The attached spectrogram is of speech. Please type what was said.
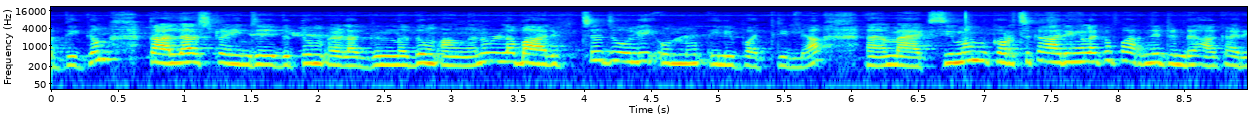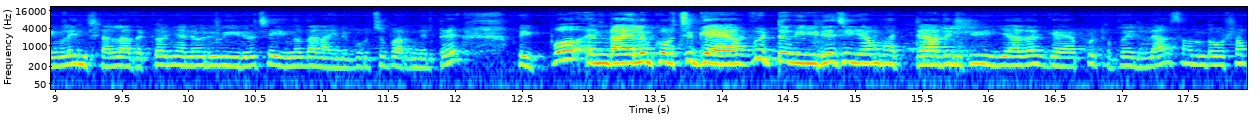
അധികം തല സ്ട്രെയിൻ ചെയ്തിട്ടും ഇളകുന്നതും അങ്ങനെയുള്ള ഭാരിച്ച ജോലി ഒന്നും ഇനി പറ്റില്ല. മാക്സിമം കുറച്ച് കാര്യങ്ങളൊക്കെ പറഞ്ഞിട്ടുണ്ട്. ആ കാര്യങ്ങൾ ഇൻഷാല്ല അതൊക്കെ ഞാൻ ഒരു വീഡിയോ ചെയ്യുന്നതാണ് അതിനെ കുറിച്ച് പറഞ്ഞിട്ട്. അപ്പൊ ഇപ്പൊ എന്തായാലും കുറച്ച് ഗ്യാപ്പ് ഇട്ട് വീഡിയോ ചെയ്യാൻ പറ്റാതെ എനിക്ക് വയ്യാതെ ഗ്യാപ്പ് ഇട്ടു അപ്പൊ എല്ലാ സന്തോഷം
